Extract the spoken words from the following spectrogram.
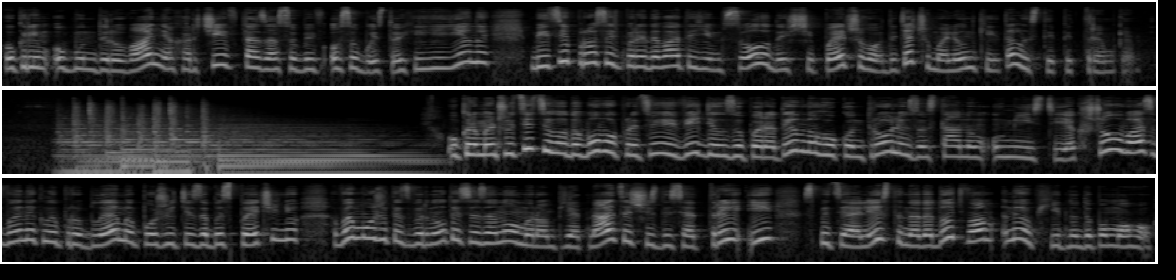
Окрім обмундирування, харчів та засобів особистої гігієни, бійці просять передавати їм солодощі, печиво, дитячі малюнки та листи підтримки. У Кременчуці цілодобово працює відділ з оперативного контролю за станом у місті. Якщо у вас виникли проблеми по життєзабезпеченню, ви можете звернутися за номером 1563 і спеціалісти нададуть вам необхідну допомогу.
